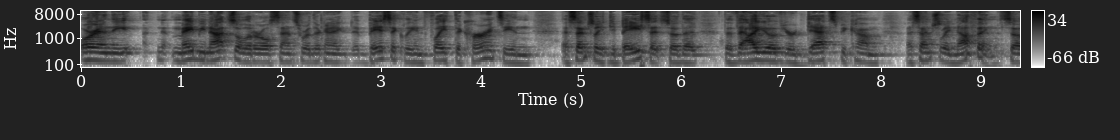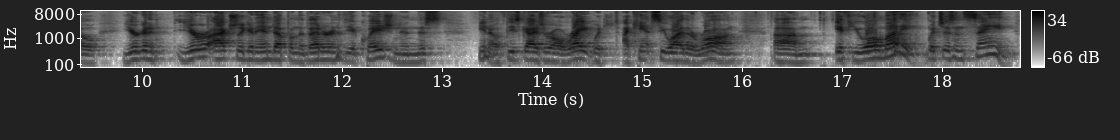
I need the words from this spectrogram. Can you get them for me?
or in the maybe not so literal sense where they're going to basically inflate the currency and essentially debase it so that the value of your debts become essentially nothing. So you're going to you're actually going to end up on the better end of the equation in this. You know, if these guys are all right, which I can't see why they're wrong, um, if you owe money, which is insane.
